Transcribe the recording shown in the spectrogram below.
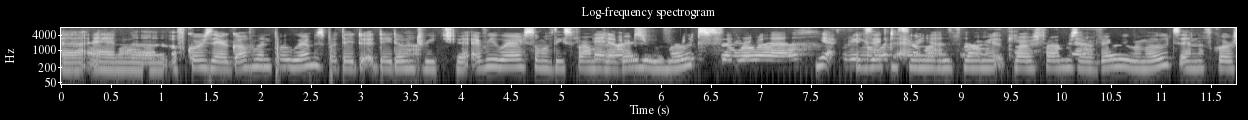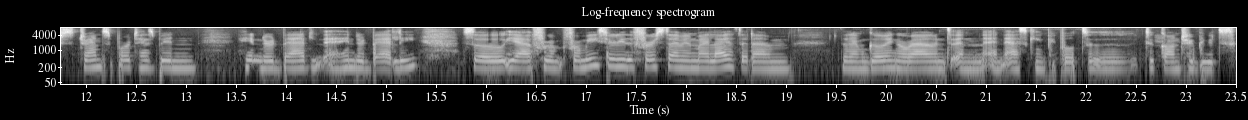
Uh, and uh, of course, there are government programs, but they do, they don't reach uh, everywhere. Some of these farmers are very remote. Rural, yeah, exactly. Some of these farm, farmers yeah. are very remote, and of course, transport has been hindered bad hindered badly. So yeah, for for me, it's really the first time in my life that I'm that I'm going around and, and asking people to to contribute.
